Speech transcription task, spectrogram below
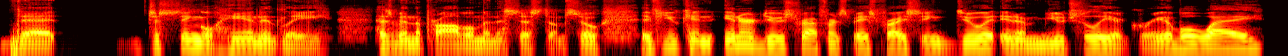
that just single handedly has been the problem in the system. So if you can introduce reference based pricing, do it in a mutually agreeable way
